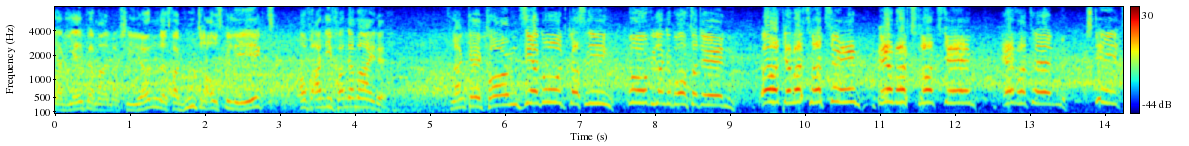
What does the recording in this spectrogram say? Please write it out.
Jagielka mal marschieren. Das war gut rausgelegt auf Andi van der Meide. Flanke kommt, sehr gut, Gosling. Oh, wie lange braucht er den? Und er macht's trotzdem! Er macht's trotzdem! Everton steht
